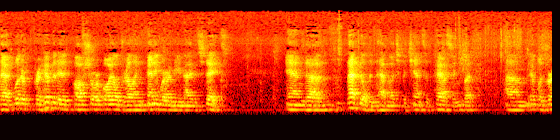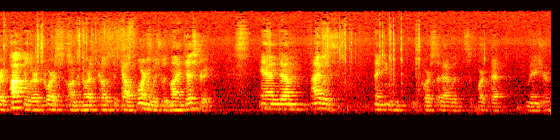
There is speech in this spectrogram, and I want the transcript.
that would have prohibited offshore oil drilling anywhere in the United States. And uh, that bill didn't have much of a chance of passing, but um, it was very popular, of course, on the north coast of California, which was my district. And um, I was thinking, of course, that I would support that measure.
